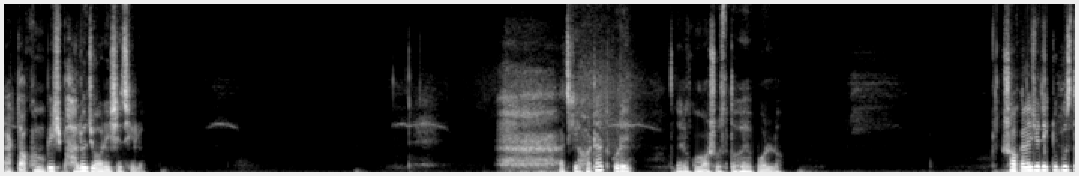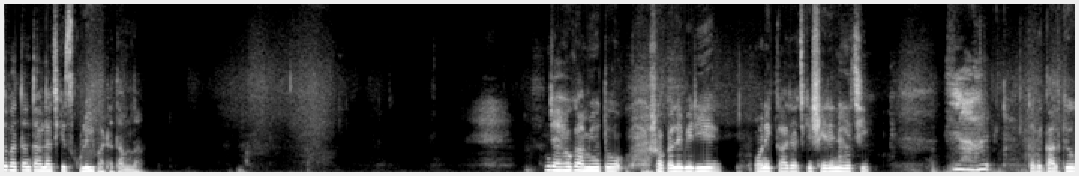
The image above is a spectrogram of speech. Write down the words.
আর তখন বেশ ভালো জ্বর এসেছিল। আজকে হঠাৎ করে এরকম অসুস্থ হয়ে পড়ল। সকালে যদি একটু বুঝতে পারতাম, তাহলে আজকে স্কুলেই পাঠাতাম না। যাই হোক আমিও তো সকালে বেরিয়ে অনেক কাজ আজকে সেরে নিয়েছি। তবে কালকেও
